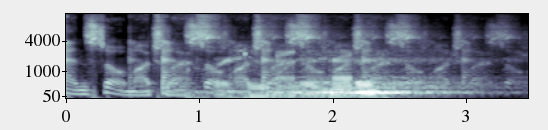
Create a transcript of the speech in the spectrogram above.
and so much less. So much less. So much less. So much less.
